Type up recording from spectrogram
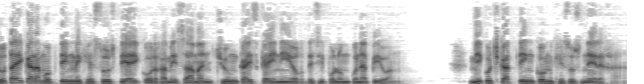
Tutay karamuptinmi Jesus tiyaykurqa misaman chunka iskayniyuq disipulunkunapiwan. Mikuchkaptinkum Jesus nerqa.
